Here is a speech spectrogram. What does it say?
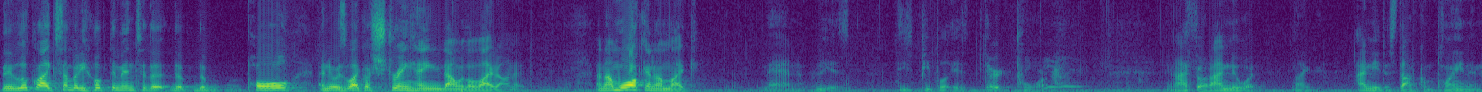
they look like somebody hooked them into the, the, the pole, and it was like a string hanging down with a light on it. And I'm walking, I'm like, man, these, these people is dirt poor. And I thought I knew what, like, I need to stop complaining.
